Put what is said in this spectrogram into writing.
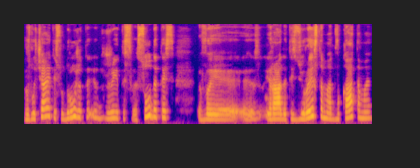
Розлучаєтесь, одружуєтесь, ви судитесь, ви е, радитесь з юристами, адвокатами.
